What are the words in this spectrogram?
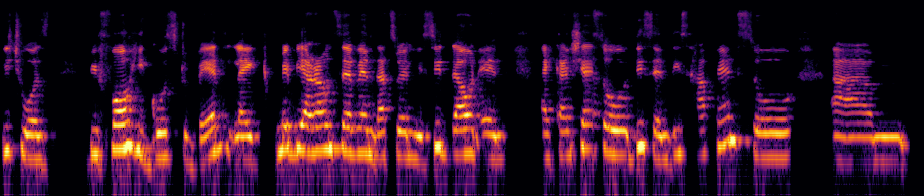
which was before he goes to bed, like maybe around seven. That's when we sit down and I can share. So this and this happened. So, um,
